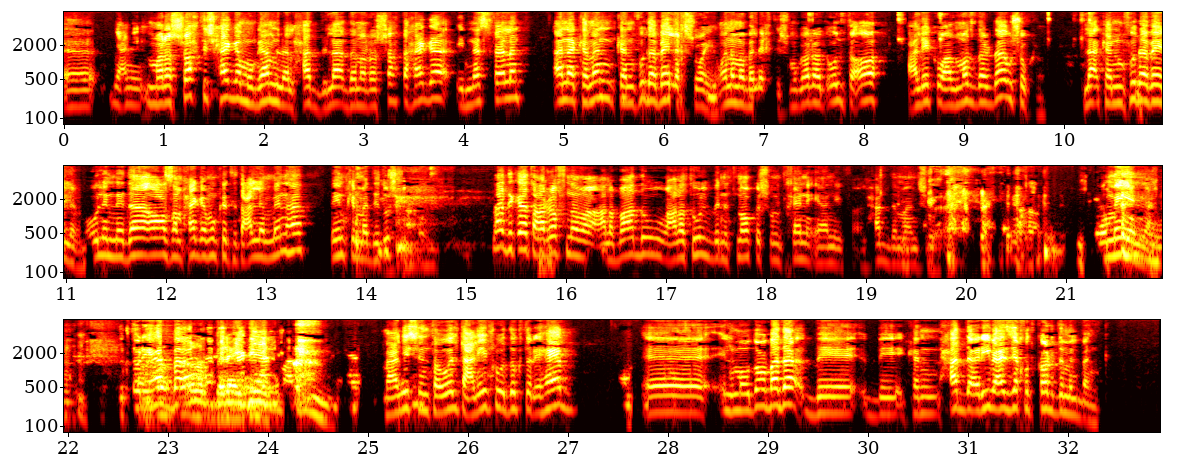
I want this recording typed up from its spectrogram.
آه، يعني ما رشحتش حاجة مجاملة لحد. لا ده أنا رشحت حاجة الناس فعلا. أنا كمان كان المفروض أبالغ شوية وأنا ما بالغتش. مجرد قلت آه عليكم على المصدر ده وشكرا. لا كان المفروض أبالغ. بقول إن ده أعظم حاجة ممكن تتعلم منها يمكن ما اديتوش حقه بعد كده اتعرفنا على بعض وعلى طول بنتناقش ونتخانق يعني لحد ما نشوف. يوميا يعني. دكتور إيهاب بقى يعني معلش أنت طولت عليكم دكتور إيهاب آه الموضوع بدأ ب... ب... كان حد قريب عايز ياخد كارد من البنك.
